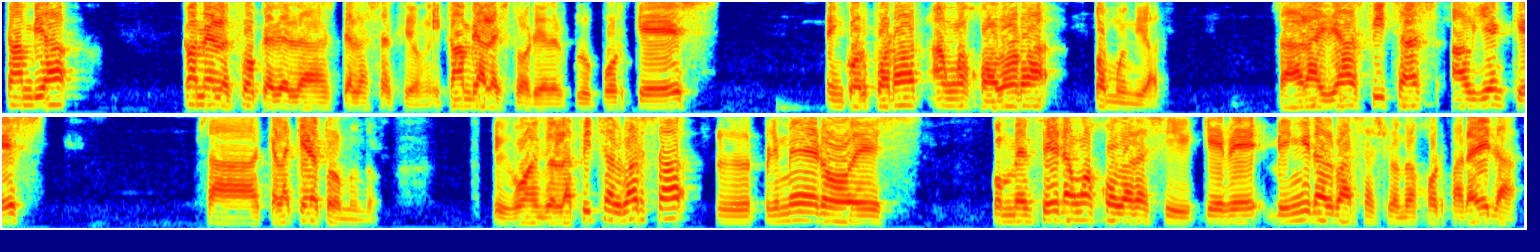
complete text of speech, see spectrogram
cambia, cambia el enfoque de la, de la sección y cambia la historia del club porque es incorporar a una jugadora top mundial. O sea, ahora ya fichas a alguien que es, o sea, que la quiere todo el mundo. Y cuando la ficha el Barça, el primero es convencer a una jugadora así que venir al Barça es lo mejor para ella.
